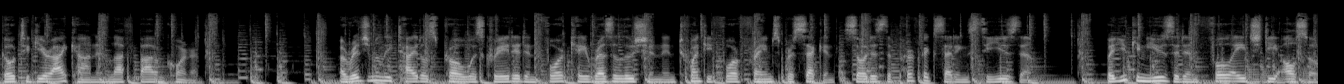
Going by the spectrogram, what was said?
Go to gear icon in left bottom corner. Originally Titles Pro was created in 4K resolution in 24 frames per second, so it is the perfect settings to use them. But you can use it in full HD also.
